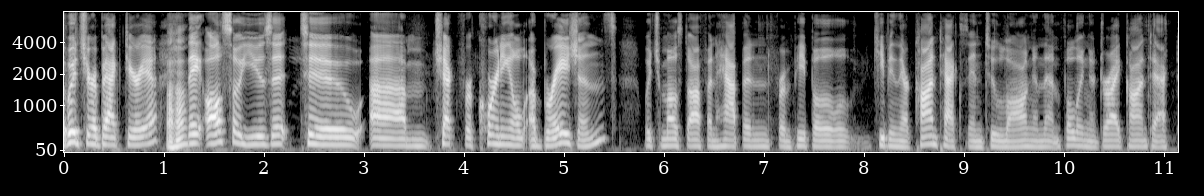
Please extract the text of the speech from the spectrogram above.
Which are bacteria. Uh-huh. They also use it to um, check for corneal abrasions, which most often happen from people keeping their contacts in too long and then pulling a dry contact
